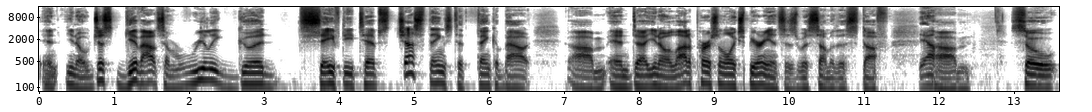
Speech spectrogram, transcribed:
and, you know, just give out some really good safety tips, just things to think about. Um, and, uh, you know, a lot of personal experiences with some of this stuff. Yeah. Um, so,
